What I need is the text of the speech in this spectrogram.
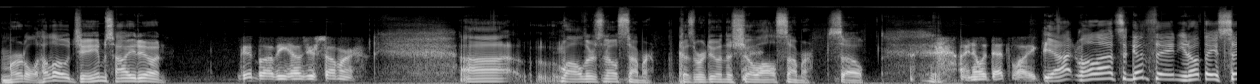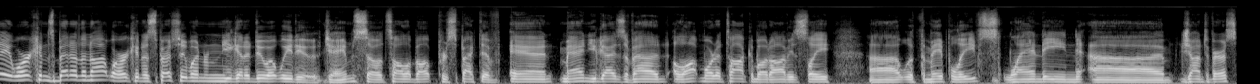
Mirtle. Hello, James. How you doing? Good, Bobby. How's your summer? Uh, well, there's no summer because we're doing the show all summer. So, I know what that's like. yeah, well, that's a good thing. You know what they say: working's better than not working, especially when you got to do what we do, James. So it's all about perspective. And man, you guys have had a lot more to talk about, obviously, uh, with the Maple Leafs landing uh, John Tavares.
